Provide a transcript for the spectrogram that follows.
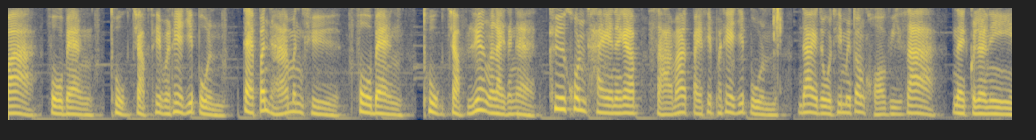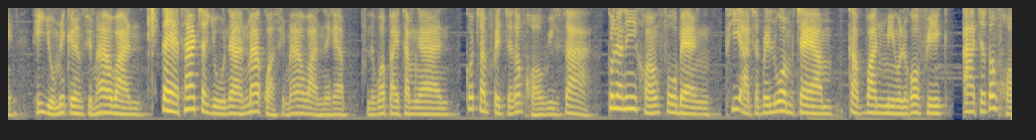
ว่าโฟแบงถูกจับที่ประเทศญี่ปุ่น แต่ปัญหามันคือโฟแบงถูกจับเรื่องอะไรต่างหากคือคนไทยนะครับสามารถไปที่ประเทศญี่ปุ่น ได้โดยที่ไม่ต้องขอวีซ่าในกรณี ที่อยู่ไม่เกิน 15 วัน แต่ถ้าจะอยู่นานมากกว่า 15 วันนะครับ หรือว่าไปทำงานก็จำเป็นจะต้องขอวีซ่ากรณีของโฟแบงที่อาจจะไปร่วมแจมกับวันมิวแล้วก็ฟิก อาจจะต้องขอ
